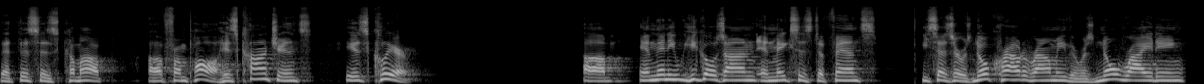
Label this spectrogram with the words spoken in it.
that this has come up uh, from Paul. His conscience is clear. Um, and then he, he goes on and makes his defense. He says, There was no crowd around me, there was no rioting.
